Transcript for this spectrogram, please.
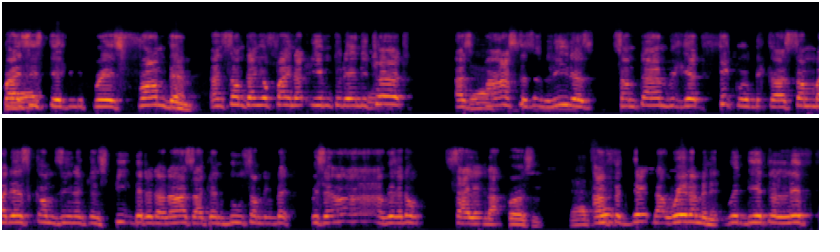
Christ Yeah. is taking the praise from them. And sometimes you'll find that even today in the church, as Yeah. pastors and leaders, sometimes we get fickle because somebody else comes in and can speak better than us. I can do something better. We say, uh, uh, going to silence that person that's and it forget that, wait a minute, we're there to lift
